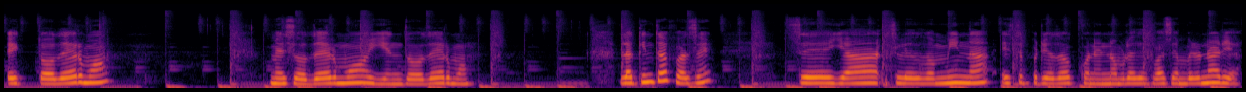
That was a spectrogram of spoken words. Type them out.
ectodermo, mesodermo y endodermo. La quinta fase se, ya, se le denomina este periodo con el nombre de fase embrionaria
